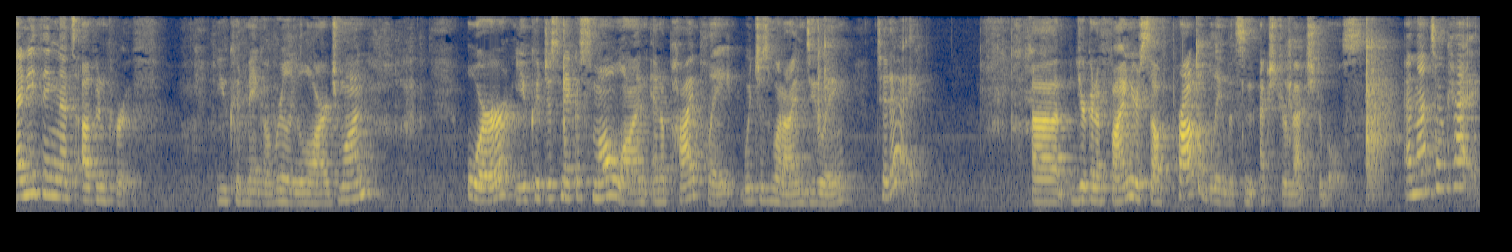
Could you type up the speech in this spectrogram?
anything that's oven proof. You could make a really large one, or you could just make a small one in a pie plate, which is what I'm doing today. Uh, you're gonna find yourself probably with some extra vegetables, and that's okay.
